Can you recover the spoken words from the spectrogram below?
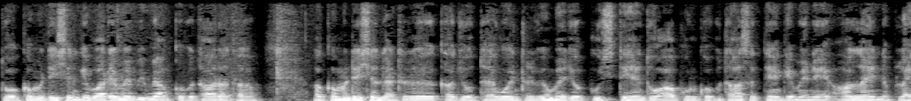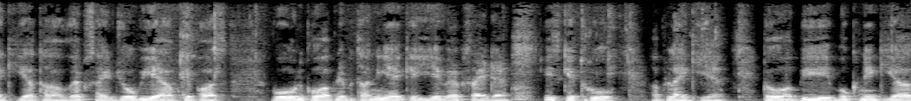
تو اکوموڈیشن کے بارے میں بھی میں آپ کو بتا رہا تھا۔ اکوموڈیشن لیٹر کا جو ہوتا ہے وہ انٹرویو میں جو پوچھتے ہیں تو آپ ان کو بتا سکتے ہیں کہ میں نے آن لائن اپلائی کیا تھا۔ ویب سائٹ جو بھی ہے آپ کے پاس وہ ان کو آپ نے بتانی ہے کہ یہ ویب سائٹ ہے، اس کے تھرو اپلائی کیا ہے۔ تو ابھی بک نہیں کیا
